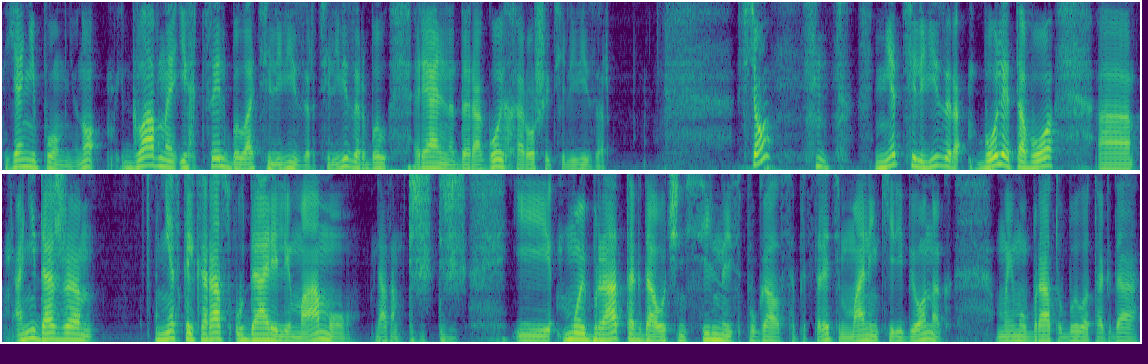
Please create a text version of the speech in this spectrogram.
Я не помню. Но главная их цель была телевизор. Телевизор был реально дорогой, хороший телевизор. Все, нет телевизора. Более того, э, они даже несколько раз ударили маму, да, там, и мой брат тогда очень сильно испугался. Представляете, маленький ребенок, моему брату было тогда,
